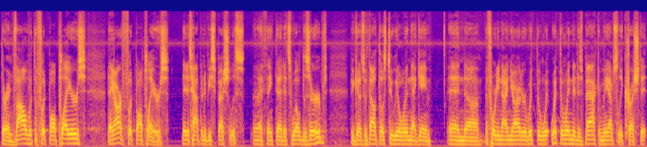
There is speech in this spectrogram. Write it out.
They're involved with the football players. They are football players. They just happen to be specialists, and I think that it's well deserved because without those two, we don't win that game. And uh, the 49 yarder with the with the wind at his back, I mean, absolutely crushed it.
